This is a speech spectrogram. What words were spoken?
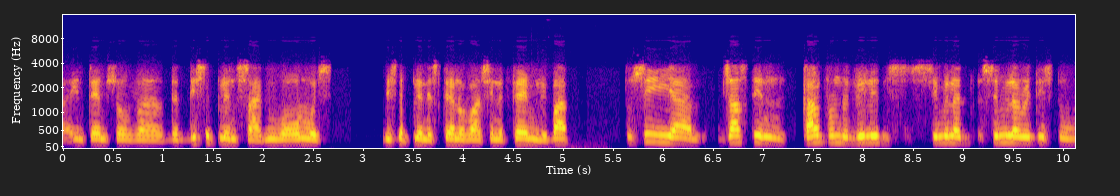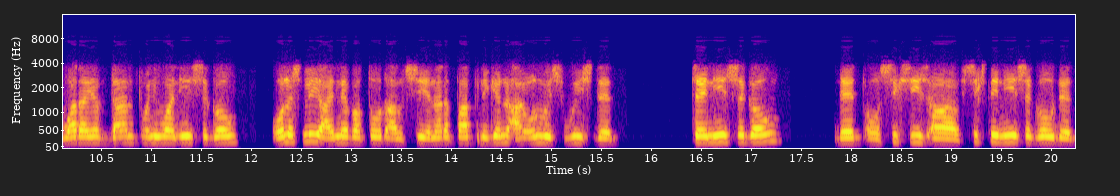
uh, in terms of uh, the discipline side. We were always disciplined, as ten of us in the family. But to see um, Justin come from the village, similar similarities to what I have done 21 years ago. Honestly, I never thought I'll see another Papua again. I always wish that 10 years ago, that or six years or 16 years ago, that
